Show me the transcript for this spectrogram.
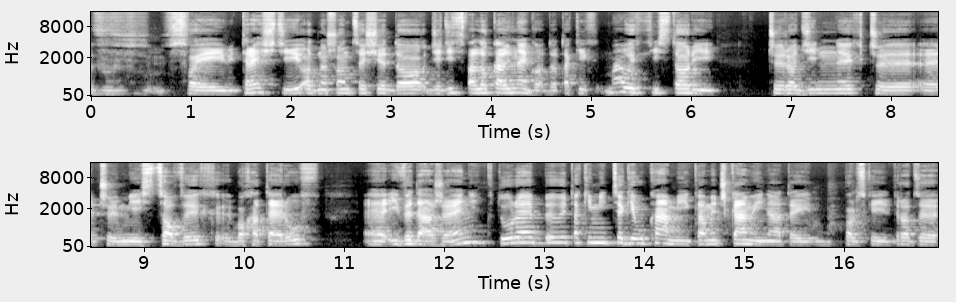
w, w swojej treści odnoszące się do dziedzictwa lokalnego, do takich małych historii, czy rodzinnych, czy, czy miejscowych bohaterów. e, i wydarzeń, które były takimi cegiełkami, kamyczkami na tej polskiej drodze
